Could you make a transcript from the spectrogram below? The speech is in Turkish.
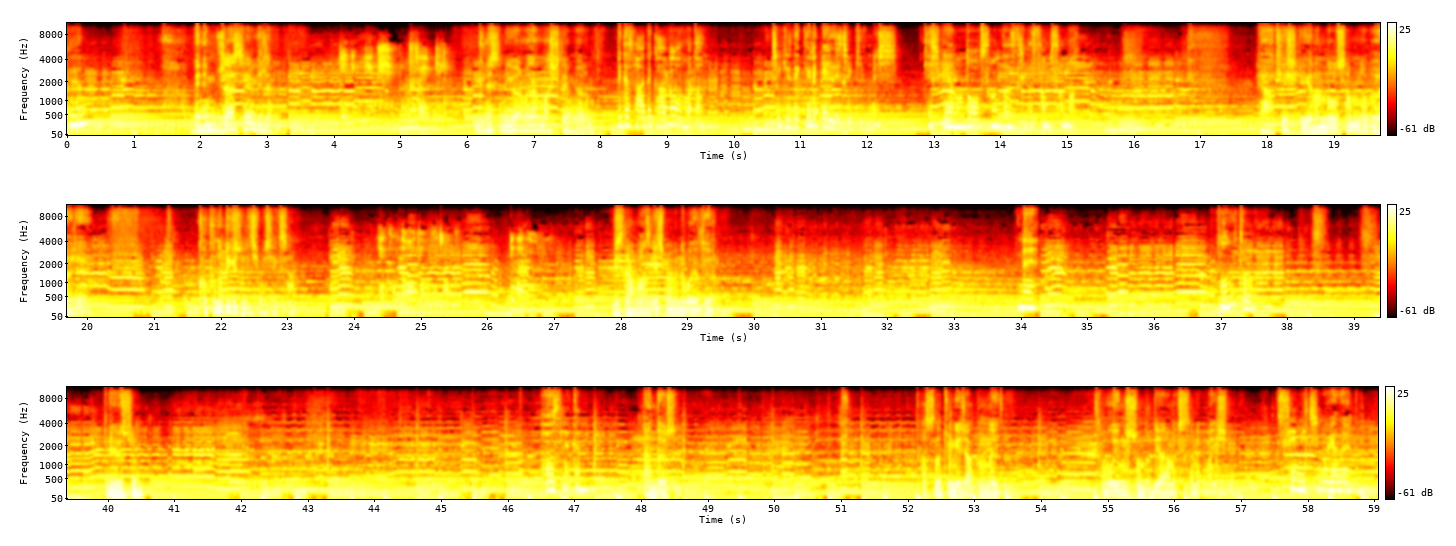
Aşkım. Benim güzel sevgilim. Benim yakışıklı sevgilim. Güne seni görmeden başlayamıyorum. Bir de sade kahve olmadan. Çekirdekleri elle çekilmiş. Keşke yanımda olsan da hazırlasam sana. Ya keşke yanında olsam da böyle kokunu bir güzel içime çeksem. Yakında o da olacak. İnanıyorum. Bizden vazgeçmemene bayılıyorum. Ne? Ne oldu? Biliyorsun Özledim. ben de özledim. Aslında tüm gece aklımdaydın. Ama uyumuşsundur diye aramak istemedim Ayşe. Senin için uyanırdım.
